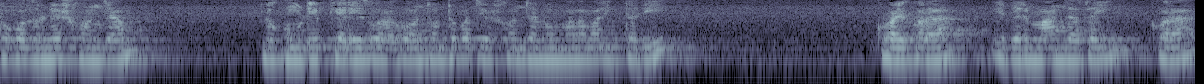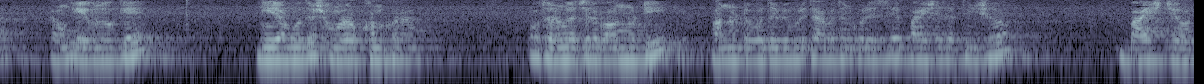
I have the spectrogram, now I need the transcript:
সকল ধরনের সরঞ্জাম, লোকোমোটিভ ক্যারেজ ও আগন যন্ত্রপাতি ও সরঞ্জাম এবং মালামাল ইত্যাদি ক্রয় করা, এদের মান যাচাই করা এবং এগুলোকে নিরাপদে সংরক্ষণ করা। পদ সংখ্যা ছিল বাউন্নটি। বাউন্নটি পদের বিপরীতে আবেদন করেছে বাইশ হাজার তিনশো বাইশ জন।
